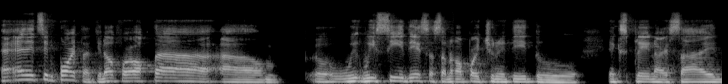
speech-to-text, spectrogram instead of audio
and it's important, you know, for Octa. Um, we, we see this as an opportunity to explain our side,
